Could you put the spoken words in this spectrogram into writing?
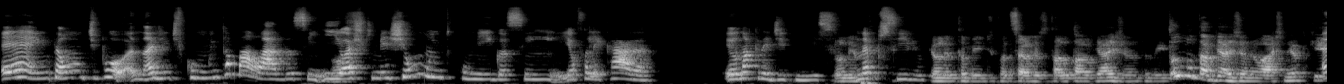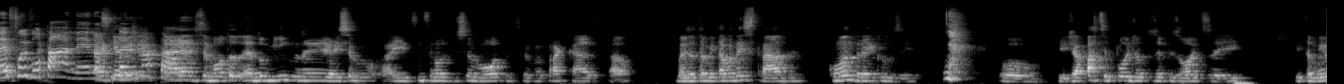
É, então, tipo, a gente ficou muito abalado, assim. Nossa. E eu acho que mexeu muito comigo, assim. E eu falei, cara, eu não acredito nisso. Lembro, não é possível. Eu lembro também de quando saiu o resultado, eu tava viajando também. Todo mundo tava viajando, eu acho, né? Porque. É, foi voltar, né? Na é cidade aquele, natal. É, você volta, é domingo, né? Aí, você, aí no final do dia você volta, você vai pra casa e tal. Mas eu também tava na estrada, com o André, inclusive. o, que já participou de outros episódios aí. E também,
